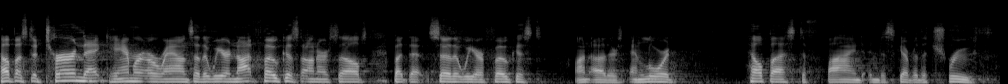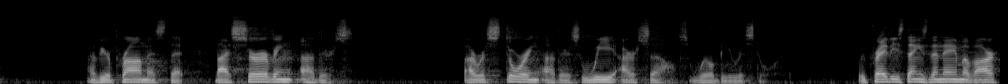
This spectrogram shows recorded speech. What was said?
Help us to turn that camera around so that we are not focused on ourselves, but that, so that we are focused on others. And Lord, help us to find and discover the truth of your promise that by serving others, by restoring others, we ourselves will be restored. We pray these things in the name of our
